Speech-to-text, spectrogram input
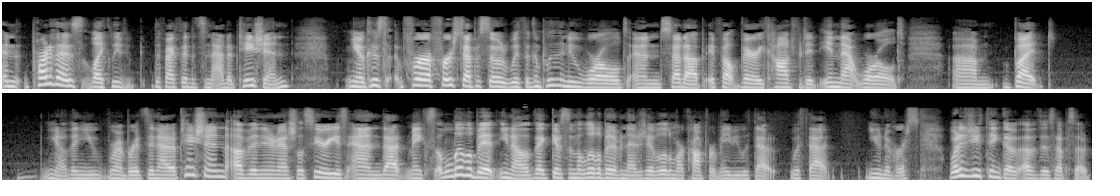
and part of that is likely the fact that it's an adaptation. You know, because for a first episode with a completely new world and setup, it felt very confident in that world. Um, but you know, then you remember it's an adaptation of an international series, and that makes a little bit, you know, that gives them a little bit of an edge. They have a little more comfort maybe with that with that universe. What did you think of, of this episode?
